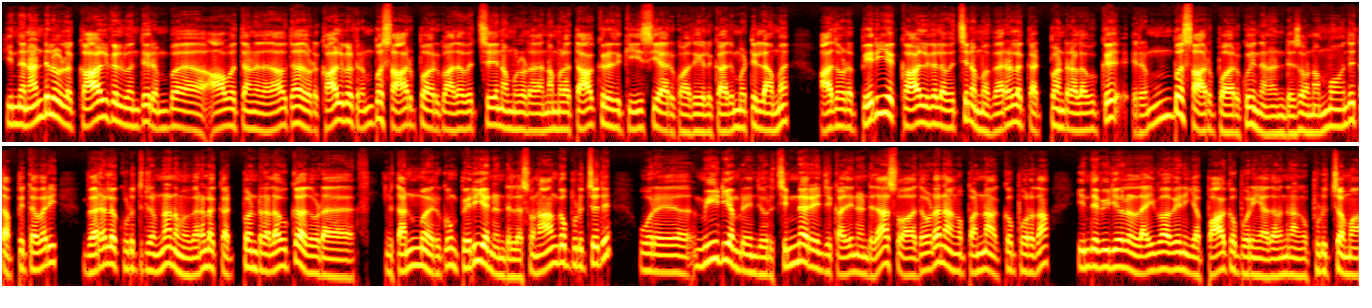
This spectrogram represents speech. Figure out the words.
இந்த நண்டில் உள்ள கால்கள் வந்து ரொம்ப ஆபத்தானது. அதாவது அதோட கால்கள் ரொம்ப ஷார்ப்பாக இருக்கும். அதை வச்சு நம்மளோட நம்மளை தாக்குறதுக்கு ஈஸியாக இருக்கும். அதுகளுக்கு அது மட்டும் இல்லாமல் அதோட பெரிய கால்களை வச்சு நம்ம விரலை கட் பண்ணுற அளவுக்கு ரொம்ப ஷார்ப்பாக இருக்கும் இந்த நண்டு. ஸோ நம்ம வந்து தப்பி தவறி விரலை கொடுத்துட்டோம்னா நம்ம விரலை கட் பண்ணுற அளவுக்கு அதோட தன்மை இருக்கும் பெரிய நண்டில். ஸோ நாங்கள் பிடிச்சது ஒரு மீடியம் ரேஞ்ச் ஒரு சின்ன ரேஞ்சு களிநண்டு தான். ஸோ அதோட நாங்கள் பண்ண அக்க போகிறது தான் இந்த வீடியோவில் லைவாகவே நீங்கள் பார்க்க போகிறீங்க அதை வந்து நாங்கள் பிடிச்சோமா?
